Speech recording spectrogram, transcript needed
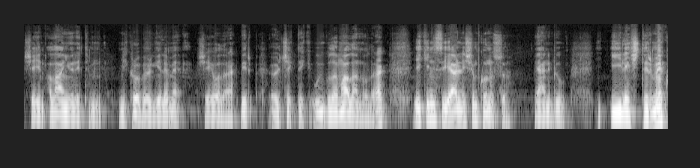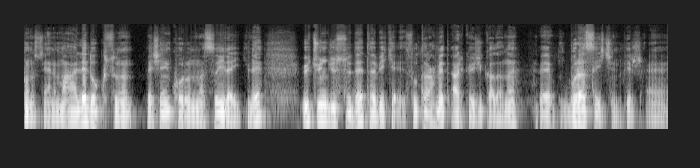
şeyin alan yönetim mikro bölgeleme şeyi olarak bir ölçekteki uygulama alanı olarak. İkincisi yerleşim konusu. Yani bu iyileştirme konusu yani mahalle dokusunun ve şeyin korunmasıyla ilgili. Üçüncüsü de tabii ki Sultanahmet Arkeolojik Alanı ve burası için bir e,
